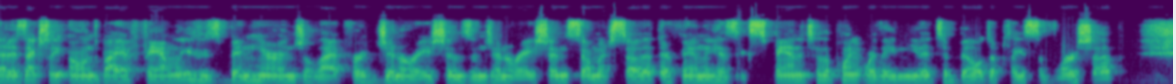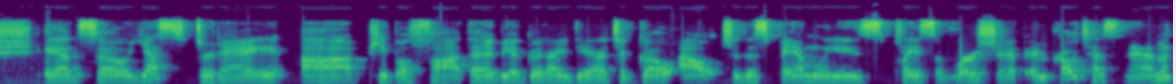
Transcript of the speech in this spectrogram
that is actually owned by a family who's been here in Gillette for generations and generations, so much so that their family has expanded to the point where they needed to build a place of worship. And so yesterday, uh, people thought that it'd be a good idea to go out to this family's place of worship and protest them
